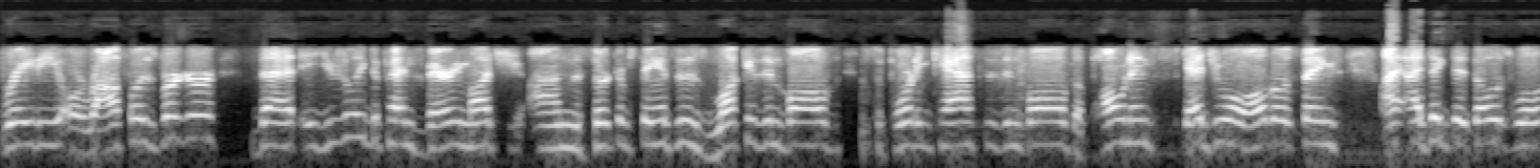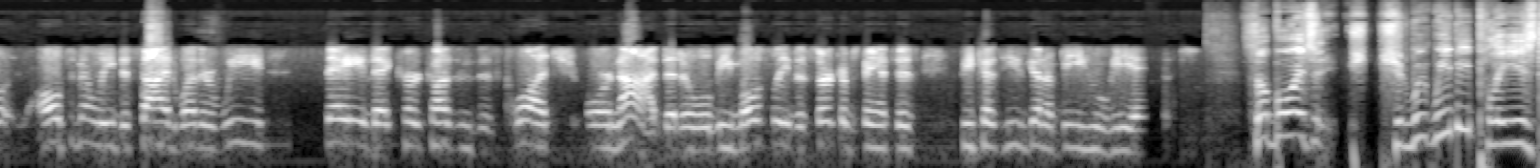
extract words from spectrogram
Brady, or Roethlisberger, that it usually depends very much on the circumstances. Luck is involved, supporting cast is involved, opponents, schedule, all those things. I, I think that those will ultimately decide whether we say that Kirk Cousins is clutch or not, that it will be mostly the circumstances because he's going to be who he is. So, boys, should we, we be pleased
